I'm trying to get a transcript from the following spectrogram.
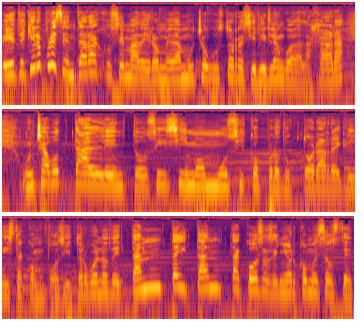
Oye, te quiero presentar a José Madero, me da mucho gusto recibirlo en Guadalajara, un chavo talentosísimo, músico, productor, arreglista, compositor, bueno, de tanta y tanta cosa, señor, ¿cómo está usted?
